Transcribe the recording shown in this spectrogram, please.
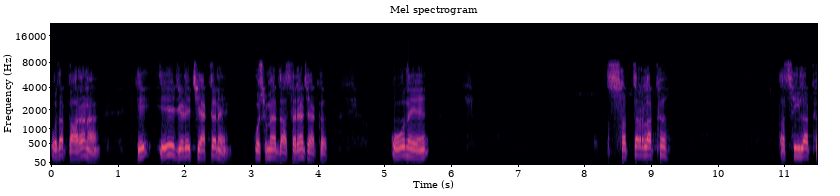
ਉਹਦਾ ਕਾਰਨ ਆ ਕਿ ਇਹ ਜਿਹੜੇ ਚੈੱਕ ਨੇ ਕੁਝ ਮੈਂ ਦੱਸ ਰਿਹਾ ਚੈੱਕ ਉਹ ਨੇ 70 ਲੱਖ 80 ਲੱਖ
